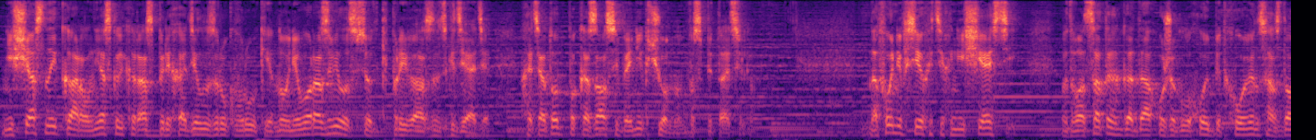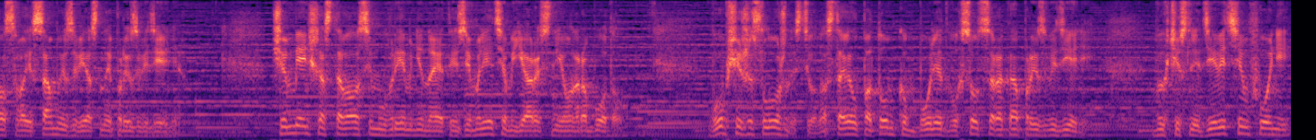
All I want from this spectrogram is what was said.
Несчастный Карл несколько раз переходил из рук в руки, но у него развилась все-таки привязанность к дяде, хотя тот показал себя никчемным воспитателем. На фоне всех этих несчастий в 20-х годах уже глухой Бетховен создал свои самые известные произведения. Чем меньше оставалось ему времени на этой земле, тем яростнее он работал. В общей же сложности он оставил потомкам более 240 произведений, в их числе 9 симфоний,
